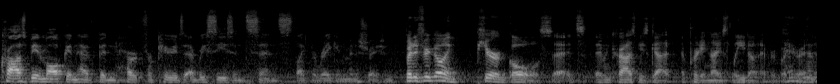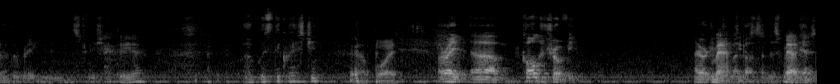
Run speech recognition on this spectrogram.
Crosby and Malkin have been hurt for periods every season since like the Reagan administration. but if you're going pure goals, uh, it's. I mean, Crosby's got a pretty nice lead on I everybody right remember now. the Reagan administration. Do you? What was the question? Oh boy. All right, um, Calder Trophy. I already gave my Matthews. thoughts on this one. Matthews.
